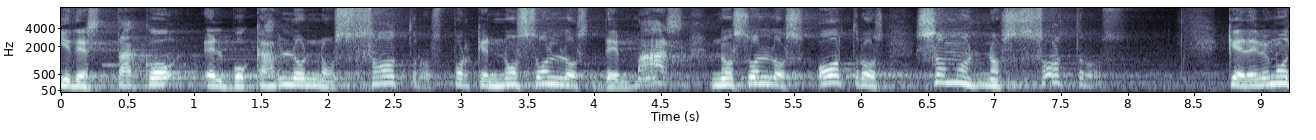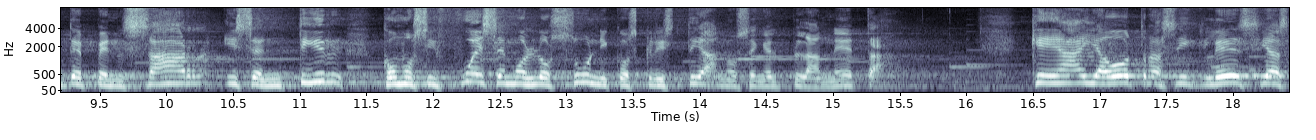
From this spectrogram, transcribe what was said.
Y destaco el vocablo nosotros, porque no son los demás, no son los otros, somos nosotros que debemos de pensar y sentir como si fuésemos los únicos cristianos en el planeta. Que haya otras iglesias,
